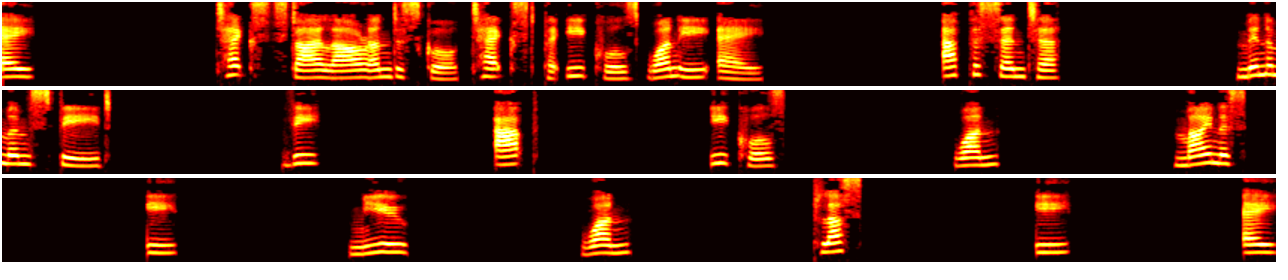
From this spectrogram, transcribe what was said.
a. Text style r underscore text per equals 1 e a. Apocenter minimum speed. V. App. Equals 1 minus e mu 1 plus e a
